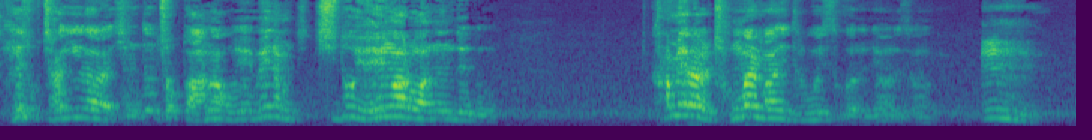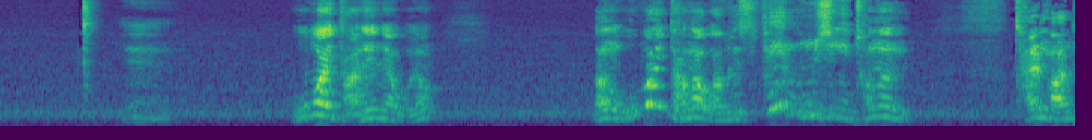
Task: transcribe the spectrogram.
계속 자기가 힘든 척도 안 하고 왜냐면 지도 여행하러 왔는데도 카메라를 정말 많이 들고 있었거든요. 그래서 예 오바이트 안 했냐고요? 나는 오바이트 안 하고 아, 그래 스페인 음식이 저는 잘 맞,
